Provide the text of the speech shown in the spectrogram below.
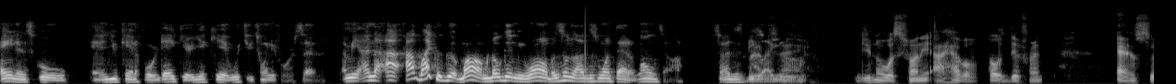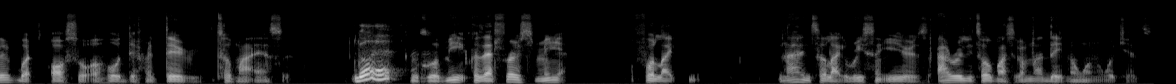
ain't in school and you can't afford daycare. Your kid with you 24 seven. I mean, and I, I like a good mom. Don't get me wrong, but sometimes I just want that alone time. So I just be I like, no. You. Know what's funny? I have a whole different answer, but also a whole different theory to my answer. Go ahead. With me, because at first, me, for like, not until like recent years, I really told myself I'm not dating no woman with kids.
